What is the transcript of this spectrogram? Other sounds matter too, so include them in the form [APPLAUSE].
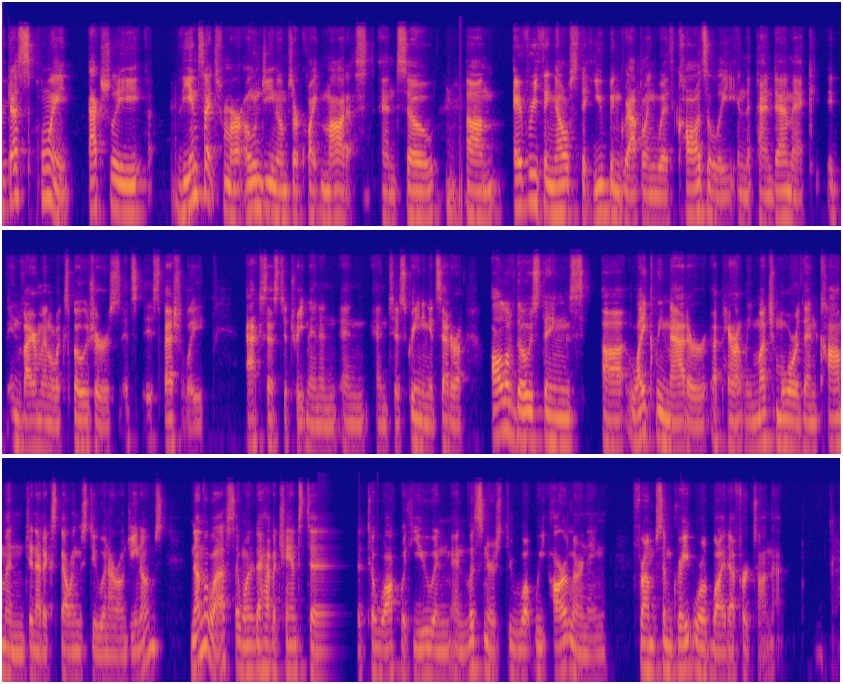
guest's point, actually the insights from our own genomes are quite modest. And so um, everything else that you've been grappling with causally in the pandemic, it, environmental exposures, especially access to treatment and, and, and to screening, et cetera, all of those things uh, likely matter apparently much more than common genetic spellings do in our own genomes. Nonetheless, I wanted to have a chance to, to walk with you and, and listeners through what we are learning from some great worldwide efforts on that.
